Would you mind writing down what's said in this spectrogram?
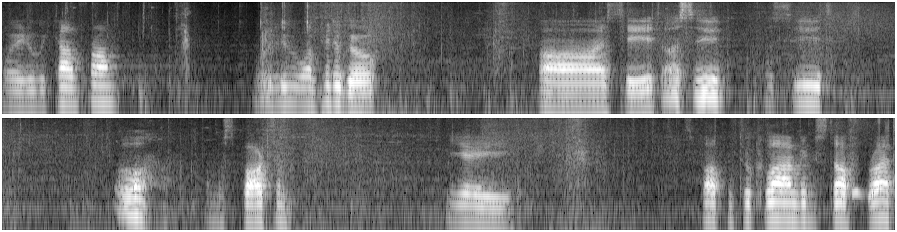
Where do we come from? Where do you want me to go? Oh, I see it, I see it, I see it. Oh, I'm a Spartan. Yay. Spartan to climbing stuff, right?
